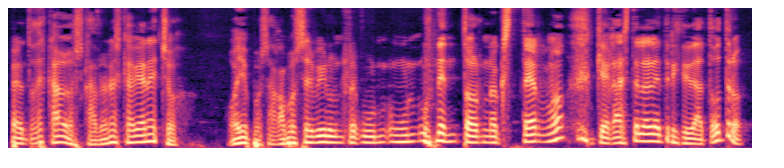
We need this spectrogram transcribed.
Pero entonces, claro, los cabrones que habían hecho, oye, pues hagamos servir un- un- un entorno externo que gaste la electricidad otro.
